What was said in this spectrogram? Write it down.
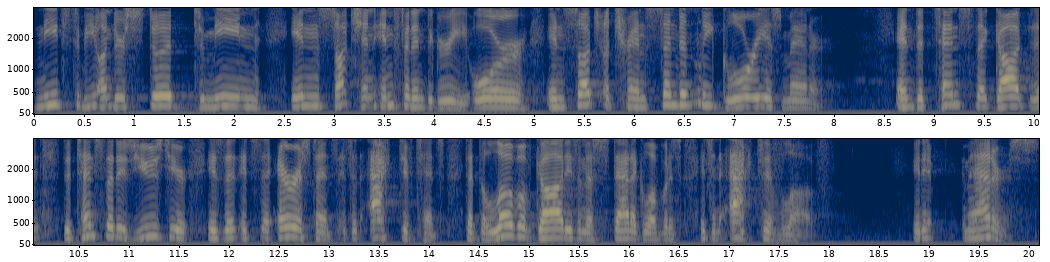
needs to be understood to mean in such an infinite degree or in such a transcendently glorious manner. And the tense that God, the tense that is used here is that it's the aorist tense, it's an active tense, that the love of God isn't a static love, but it's, it's an active love. And it matters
